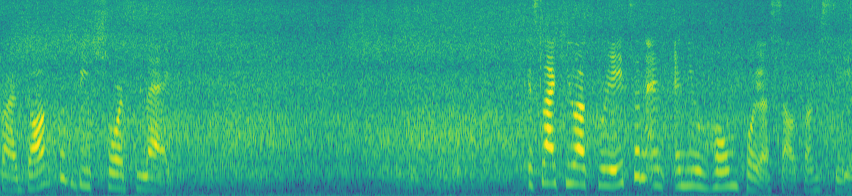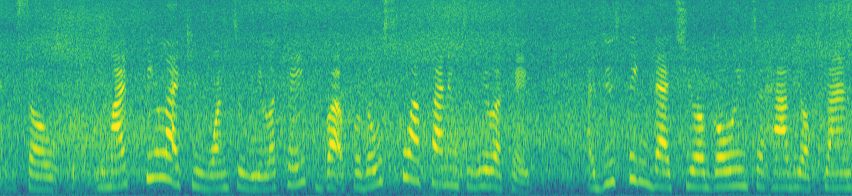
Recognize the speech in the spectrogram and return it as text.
But a dog could be short leg. It's like you are creating a, a new home for yourself. I'm seeing. So you might feel like you want to relocate, but for those who are planning to relocate, I do think that you are going to have your plans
